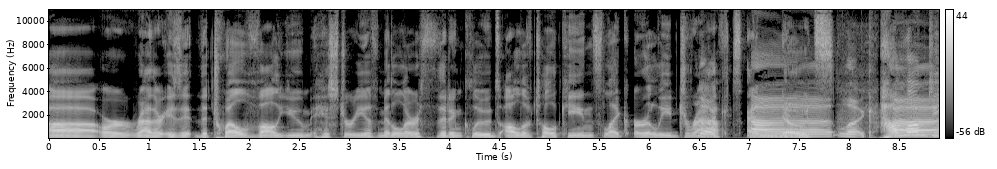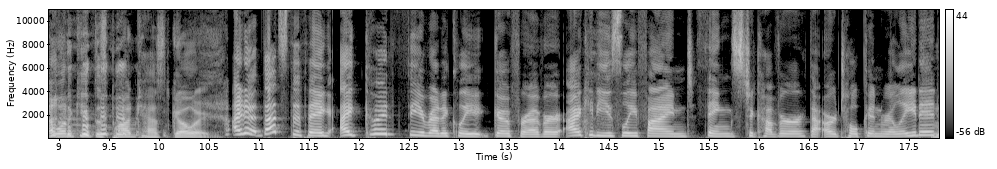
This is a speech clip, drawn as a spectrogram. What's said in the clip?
uh or rather is it the 12 volume history of Middle Earth that includes all of Tolkien's like early drafts and uh, notes? look, How long do uh, you want to keep this podcast going? I know that's the thing. I could theoretically go forever. I could easily find things to cover that are Tolkien related.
